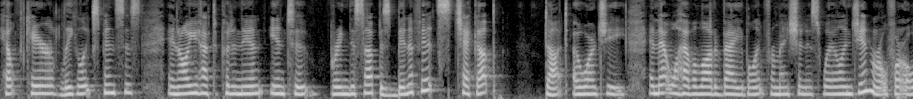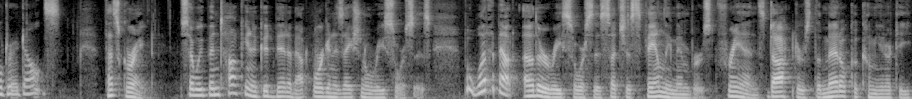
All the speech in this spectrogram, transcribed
health care, legal expenses. And all you have to put in, in to bring this up is benefits checkup org and that will have a lot of valuable information as well in general for older adults. That's great. So, we've been talking a good bit about organizational resources, but what about other resources such as family members, friends, doctors, the medical community,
